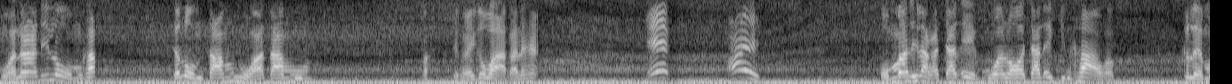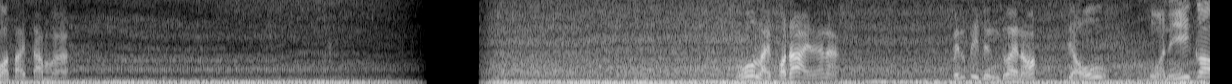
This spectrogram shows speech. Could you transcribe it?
หัวหน้าที่หลมครับ จะหล่มตามหัวตามมุมไปยังไงก็ว่ากันนะฮะ เอกไปผมมาที่หลังอาจารย์เอกมัวรออาจารย์เอกกินข้าวครับ ก็เลยมอไซค์ตามมา โอ้ไหลพอได้นะน่ะ เป็นสีหนึ่งด้วยเนาะเดี๋ยวหัวนี้ก็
